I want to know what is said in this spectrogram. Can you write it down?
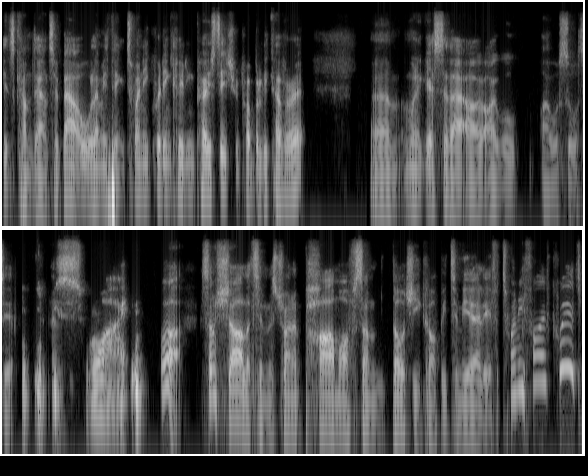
it's come down to about oh, let me think, twenty quid including postage would probably cover it. Um, and when it gets to that, I, I will I will sort it. you swine. What? Some charlatan was trying to palm off some dodgy copy to me earlier for twenty five quid.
